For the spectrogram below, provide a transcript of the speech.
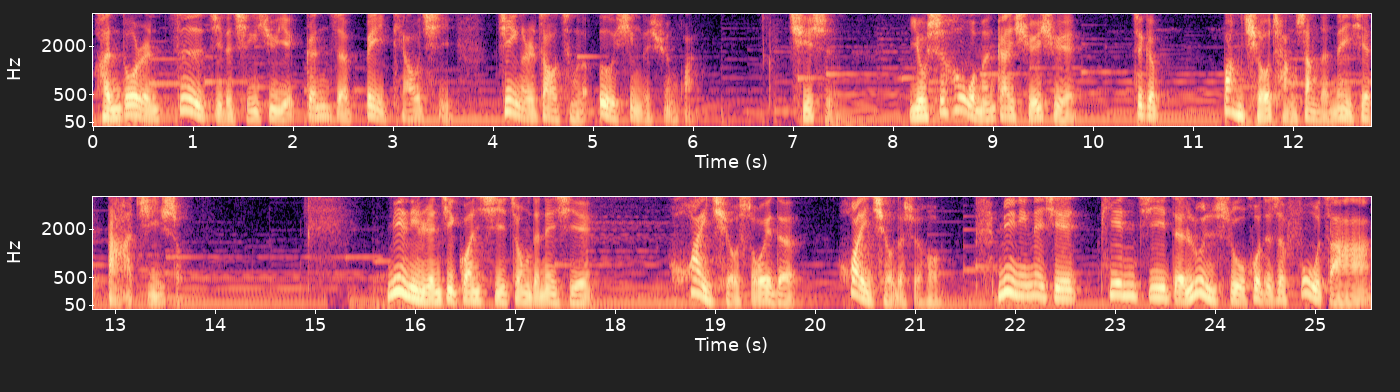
很多人自己的情绪也跟着被挑起，进而造成了恶性的循环。其实，有时候我们该学学这个棒球场上的那些打击手。面临人际关系中的那些坏球，所谓的坏球的时候，面临那些偏激的论述或者是复杂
